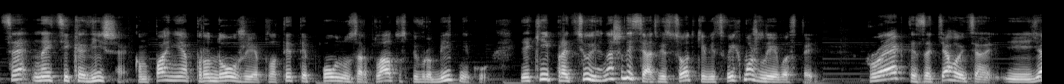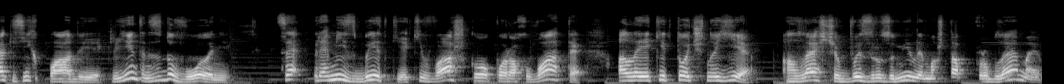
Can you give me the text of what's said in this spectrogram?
Це найцікавіше. Компанія продовжує платити повну зарплату співробітнику, який працює на 60% від своїх можливостей. проекти затягуються і якість їх падає, клієнти незадоволені. Це прямі збитки, які важко порахувати, але які точно є. Але щоб ви зрозуміли масштаб проблеми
